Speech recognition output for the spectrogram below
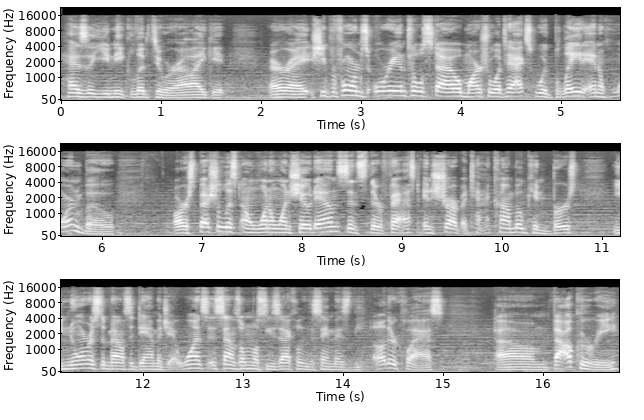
has a unique look to her. I like it. All right, she performs Oriental-style martial attacks with blade and horn bow. Our specialist on one-on-one showdowns, since their fast and sharp attack combo can burst enormous amounts of damage at once. It sounds almost exactly the same as the other class. Um, Valkyrie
